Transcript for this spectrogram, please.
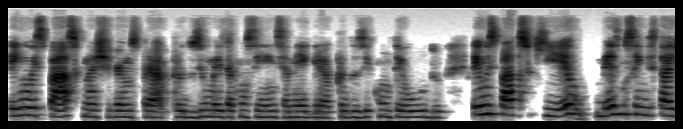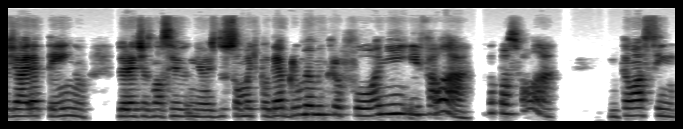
tem o espaço que nós tivemos para produzir o mês da consciência negra, produzir conteúdo, tem um espaço que eu, mesmo sendo estagiária, tenho durante as nossas reuniões do Soma, de poder abrir o meu microfone e falar. Eu posso falar. Então, assim,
